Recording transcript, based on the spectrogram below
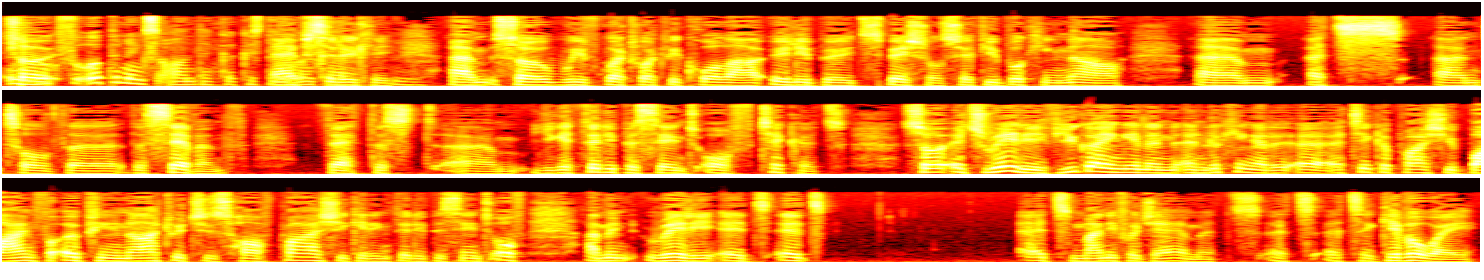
So en ook vir openingsaand dink ek is daar Absolutely. ook. Mm. Um so we've got what we call our early bird special. So if you're booking now, um it's until the the 7th that this, um, you get 30% off tickets. So it's really, if you're going in and, and looking at a, a, ticket price, you're buying for opening night, which is half price, you're getting 30% off. I mean, really, it's, it's, it's money for jam. It's it's it's a giveaway,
